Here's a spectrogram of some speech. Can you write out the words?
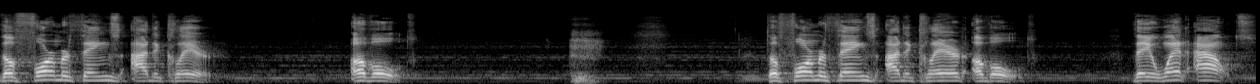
The former things I declare of old. the former things I declared of old they went out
